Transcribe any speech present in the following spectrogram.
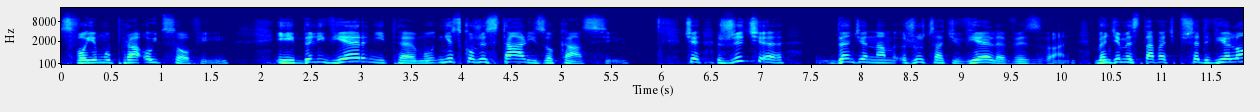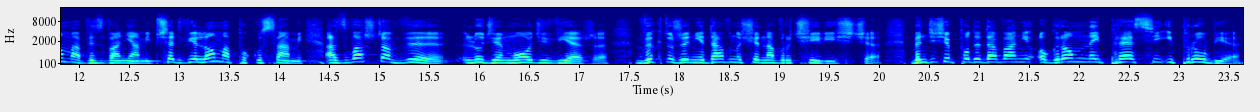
swojemu praojcowi, i byli wierni temu, nie skorzystali z okazji. Cie, życie będzie nam rzucać wiele wyzwań. Będziemy stawać przed wieloma wyzwaniami, przed wieloma pokusami, a zwłaszcza wy, ludzie młodzi wierze, wy, którzy niedawno się nawróciliście, będziecie poddawani ogromnej presji i próbie,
